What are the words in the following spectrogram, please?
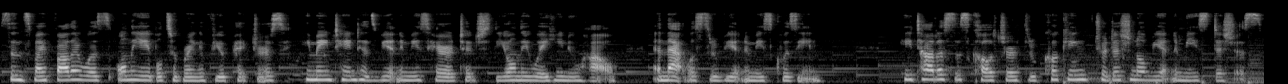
Since my father was only able to bring a few pictures, he maintained his Vietnamese heritage the only way he knew how, and that was through Vietnamese cuisine. He taught us this culture through cooking traditional Vietnamese dishes.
